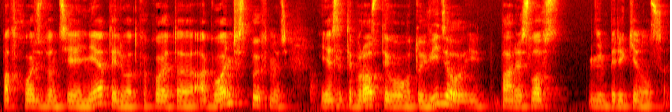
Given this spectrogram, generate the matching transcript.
подходит он тебе или нет, или вот какой-то огонь вспыхнуть, если ты просто его вот увидел и парой слов с ним перекинулся.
